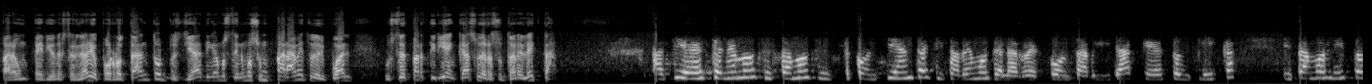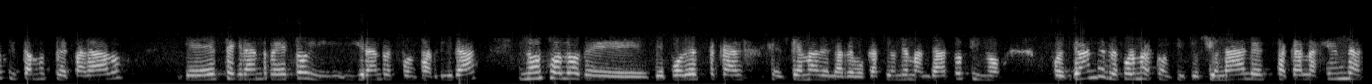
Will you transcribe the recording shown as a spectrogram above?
para un periodo extraordinario. Por lo tanto, pues ya, digamos, tenemos un parámetro del cual usted partiría en caso de resultar electa. Así es, tenemos, estamos conscientes y sabemos de la responsabilidad que esto implica. Estamos listos y estamos preparados de este gran reto y, gran responsabilidad, no solo de, de poder sacar el tema de la revocación de mandatos, sino pues grandes reformas constitucionales, sacar la agenda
